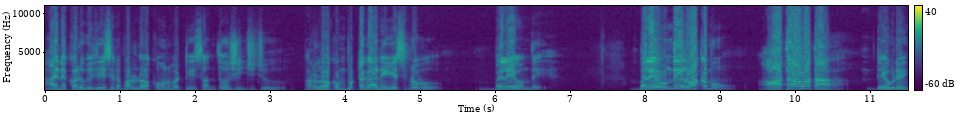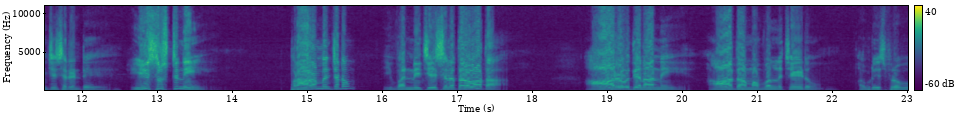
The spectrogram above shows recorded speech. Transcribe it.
ఆయన కలుగు చేసిన పరలోకమును బట్టి సంతోషించుచు పరలోకం పుట్టగానే యేసుప్రభు భలే ఉంది. భలే ఉంది లోకము. ఆ తర్వాత దేవుడు ఏం చేశాడంటే ఈ సృష్టిని ప్రారంభించడం ఇవన్నీ చేసిన తర్వాత ఆరవ దినాన్ని ఆదామవ్వల్ని చేయడం. అప్పుడు యేసుప్రభు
